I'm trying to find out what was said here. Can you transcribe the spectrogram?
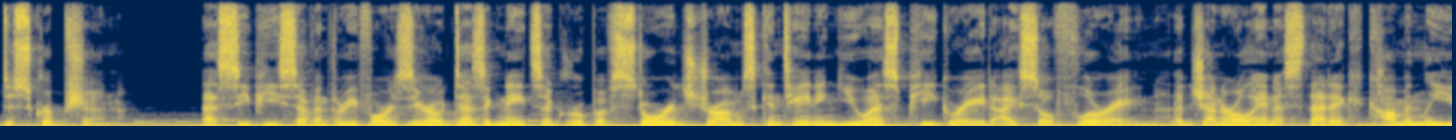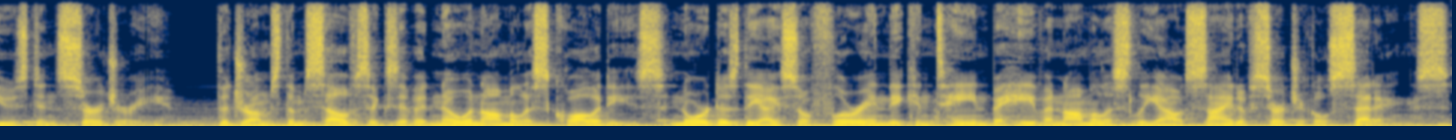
Description SCP-7340 designates a group of storage drums containing USP-grade isoflurane, a general anesthetic commonly used in surgery. The drums themselves exhibit no anomalous qualities, nor does the isoflurane they contain behave anomalously outside of surgical settings.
